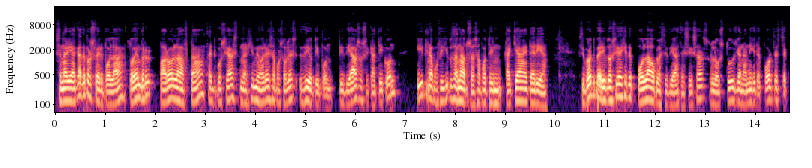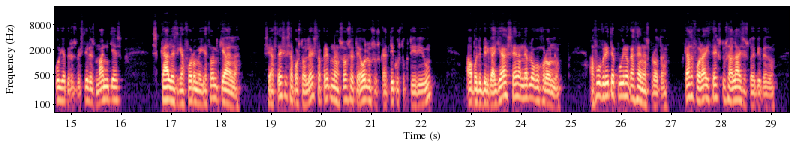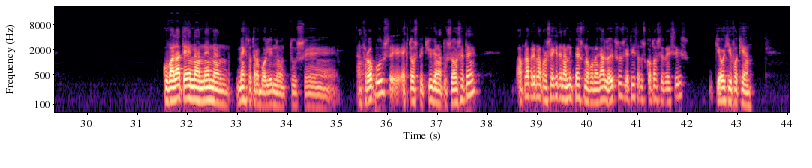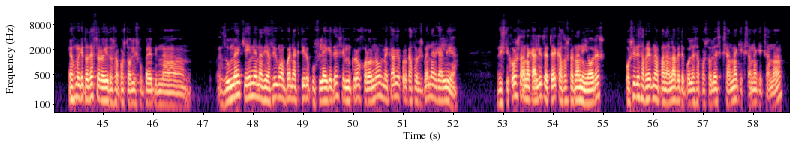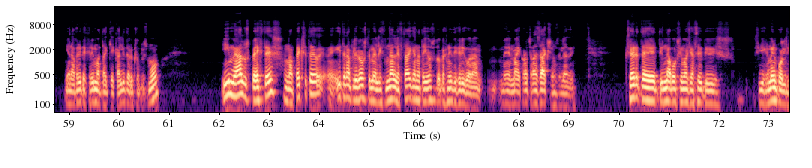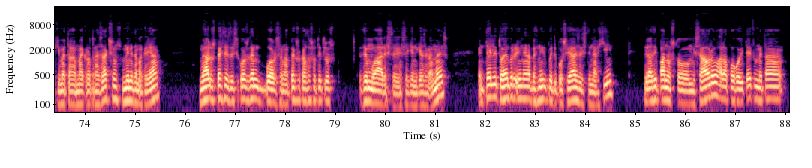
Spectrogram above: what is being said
Σεναριακά δεν προσφέρει πολλά. Το Ember παρόλα αυτά θα εντυπωσιάσει την αρχή με ωραίες αποστολές δύο τύπων: τη διάσωση κατοίκων ή την αποφυγή του θανάτου σας από την κακιά εταιρεία. Στην πρώτη περίπτωση έχετε πολλά όπλα στη διάθεσή σας, λωστού για να ανοίγετε πόρτες, τσεκούρια, πυροσβεστήρες, μάνικες, σκάλες διαφόρων μεγεθών και άλλα. Σε αυτές τις αποστολές θα πρέπει να σώσετε όλους τους κατοίκους του κτηρίου από την πυρκαγιά σε έναν εύλογο χρόνο. Αφού βρείτε πού είναι ο καθένας πρώτα. Κάθε φορά η θέση τους αλλάζει στο επίπεδο. Κουβαλάτε έναν έναν μέχρι το τραμπολίνο τους ε, ανθρώπους ε, εκτός σπιτιού για να τους σώσετε. Απλά πρέπει να προσέχετε να μην πέσουν από μεγάλο ύψος γιατί θα τους σκοτώσετε εσείς και όχι η φωτιά. Έχουμε και το δεύτερο είδος αποστολής που πρέπει να δούμε και είναι να διαφύγουμε από ένα κτίριο που φλέγεται σε μικρό χρόνο με κάποια προκαθορισμένα εργαλεία. Δυστυχώς θα ανακαλύπτετε καθώς περνάνε οι ώρες πως είτε θα πρέπει να επαναλάβετε πολλές αποστολές ξανά και ξανά και ξανά για να βρείτε χρήματα και καλύτερο εξοπλισμό, ή με άλλους παίχτες να παίξετε είτε να πληρώσετε με αληθινά λεφτά για να τελειώσετε το παιχνίδι γρήγορα, με microtransactions δηλαδή. Ξέρετε την άποψή μας για αυτή τη συγκεκριμένη πολιτική με τα microtransactions, μείνετε μακριά. Με άλλους παίχτες δυστυχώς δεν μπόρεσα να παίξω καθώς ο τίτλος δεν μου άρεσε σε γενικές γραμμές. Εν τέλει, το Ember είναι ένα παιχνίδι που εντυπωσιάζει στην αρχή, δηλαδή πάνω στο μισάωρο, αλλά απογοητεύει μετά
